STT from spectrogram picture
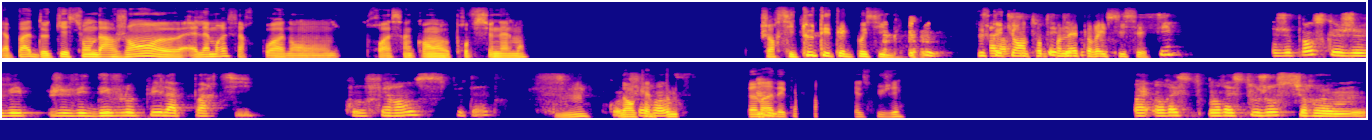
il y a pas de question d'argent, heu, elle aimerait faire quoi dans 3 à 5 ans, heu, professionnellement? Genre si tout était possible, tout ce que tu si entreprenais, tu réussissais? si je pense que je vais je vais développer la partie conférence peut-être? Mmh. Dans quel des conférences sur quel sujet? Ouais, on reste on reste toujours sur, hem,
